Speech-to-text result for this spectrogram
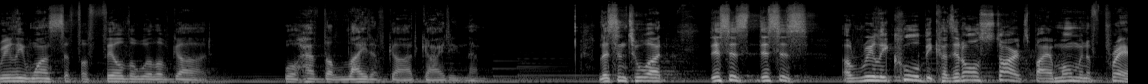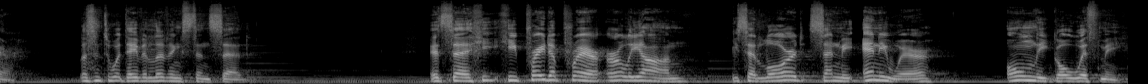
really wants to fulfill the will of God will have the light of God guiding them. Listen to what this is this is a really cool because it all starts by a moment of prayer. Listen to what David Livingstone said. It said he, he prayed a prayer early on. He said, Lord, send me anywhere, only go with me.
